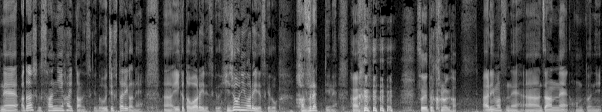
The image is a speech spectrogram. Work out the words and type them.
う、ね、新しく3人入ったんですけど、うち2人がね、うん、言い方悪いですけど、非常に悪いですけど、外れっていうね。はい。そういうところがありますね。うん、残念、本当に。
